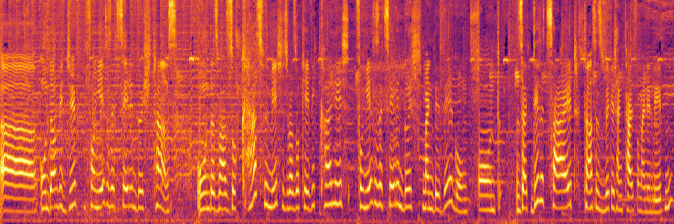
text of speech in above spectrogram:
Äh, und dann wir dürfen von Jesus erzählen durch Tanz. Und das war so krass für mich. Ich war so, okay, wie kann ich von Jesus erzählen durch meine Bewegung? Und seit dieser Zeit, Tanz ist wirklich ein Teil von meinem Leben.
